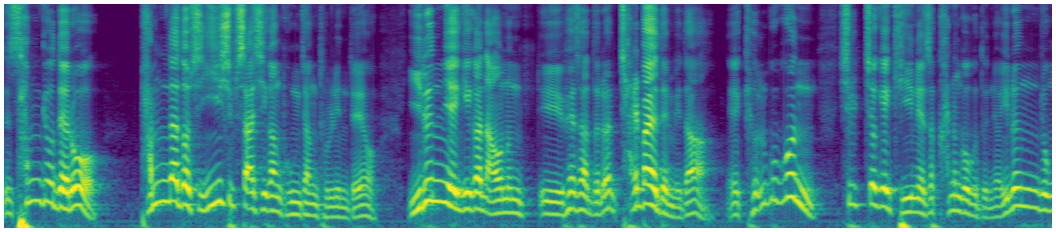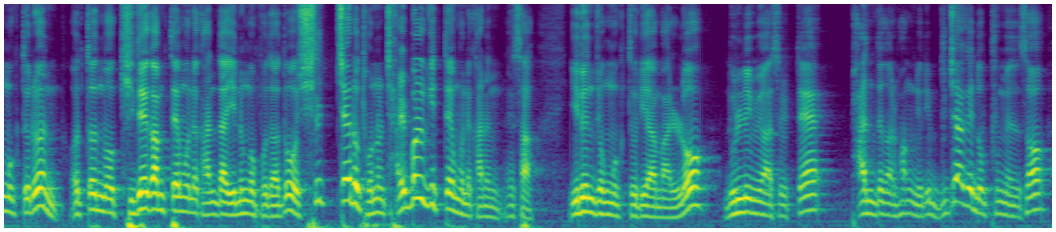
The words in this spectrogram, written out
3교대로 밤낮 없이 24시간 공장 돌린대요. 이런 얘기가 나오는 이 회사들은 잘 봐야 됩니다. 예, 결국은 실적에 기인해서 가는 거거든요. 이런 종목들은 어떤 뭐 기대감 때문에 간다 이런 것보다도 실제로 돈을 잘 벌기 때문에 가는 회사. 이런 종목들이야말로 눌림이 왔을 때 반등할 확률이 무지하게 높으면서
